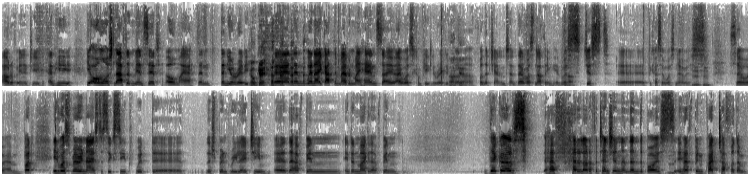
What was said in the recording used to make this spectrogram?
out of energy. And he he almost laughed at me and said, "Oh Maja, then then you're ready." Okay. Uh, and then when I got the map in my hands, I, I was completely ready Okay. for for the challenge, and there was nothing. It was just uh, because I was nervous. So, um, but it was very nice to succeed with the the sprint relay team. Uh, there have been in Denmark. There have been the girls have had a lot of attention, and then the boys. It have been quite tough for them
